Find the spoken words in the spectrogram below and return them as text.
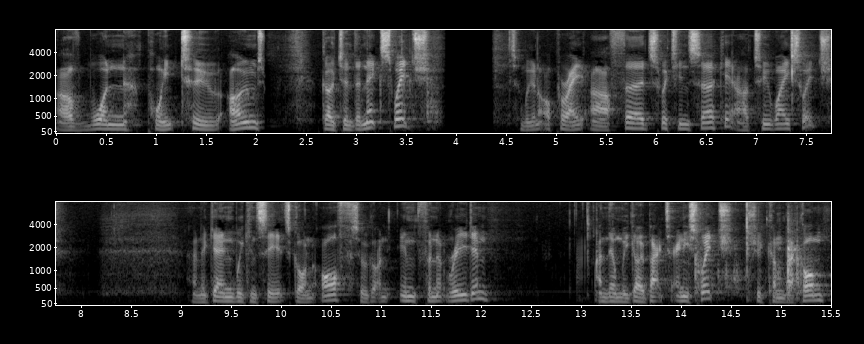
of 1.2 ohms. Go to the next switch. So we're going to operate our third switching circuit, our two-way switch. And again, we can see it's gone off. So we've got an infinite reading. And then we go back to any switch, should come back on.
